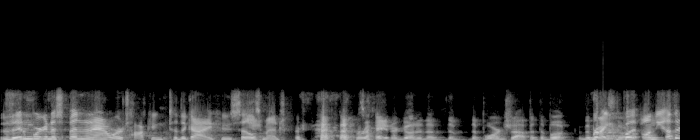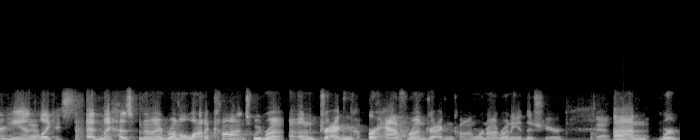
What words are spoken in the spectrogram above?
Then we're gonna spend an hour talking to the guy who sells yeah. magic. right, or go to the, the, the porn shop at the book. The right, bookstore. but on the other hand, yeah. like I said, my husband and I run a lot of cons. We run Dragon or have run Dragon Con. We're not running it this year. Yeah. Um, we're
